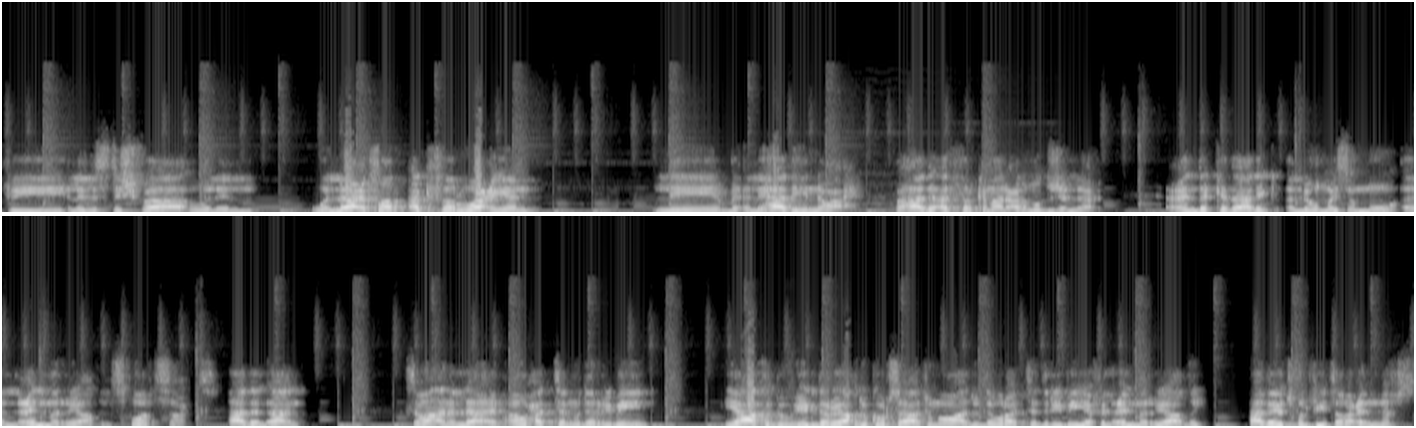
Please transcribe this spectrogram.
في للاستشفاء ولل واللاعب صار أكثر وعيا لهذه النواحي. فهذا أثر كمان على نضج اللاعب. عندك كذلك اللي هم يسموه العلم الرياضي ال sport science هذا الآن سواء اللاعب أو حتى المدربين يأخذوا يقدروا يأخذوا كورسات ومواد ودورات تدريبية في العلم الرياضي هذا يدخل فيه ترى علم نفس.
